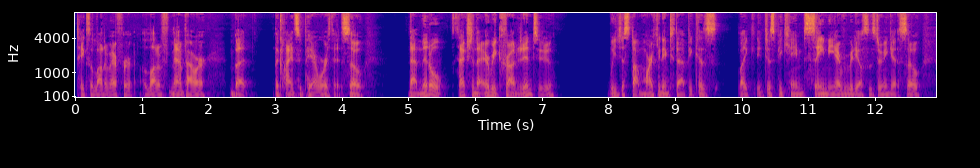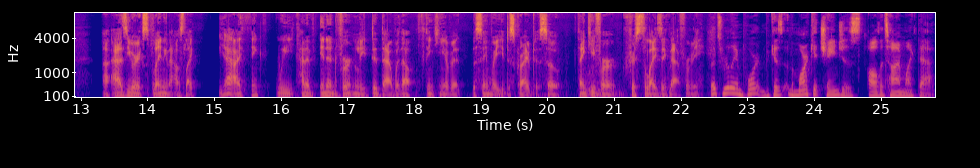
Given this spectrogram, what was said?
takes a lot of effort, a lot of manpower, but the clients who pay are worth it. So that middle section that everybody crowded into, we just stopped marketing to that because like it just became samey. Everybody else was doing it. So uh, as you were explaining that, I was like, yeah, I think we kind of inadvertently did that without thinking of it the same way you described it. So thank you for crystallizing that for me. That's really important because the market changes all the time like that.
